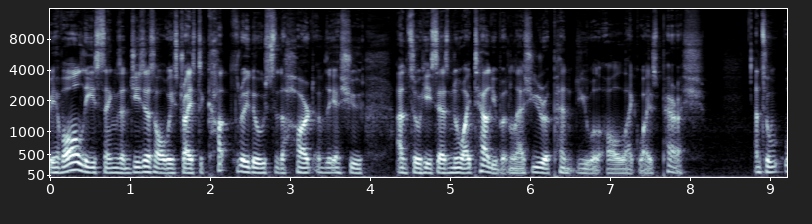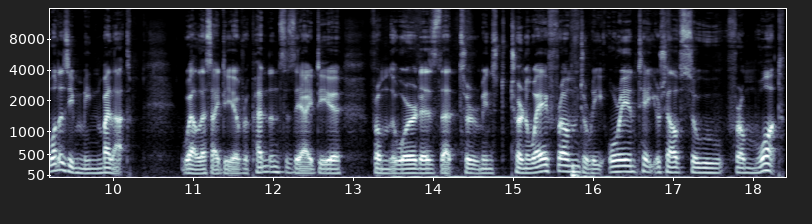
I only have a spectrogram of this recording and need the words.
we have all these things, and Jesus always tries to cut through those to the heart of the issue. And so he says, No, I tell you, but unless you repent, you will all likewise perish. And so, what does he mean by that? Well, this idea of repentance is the idea from the word is that to means to turn away from, to reorientate yourself. So, from what?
